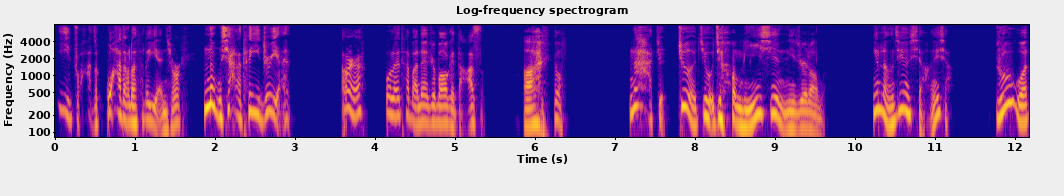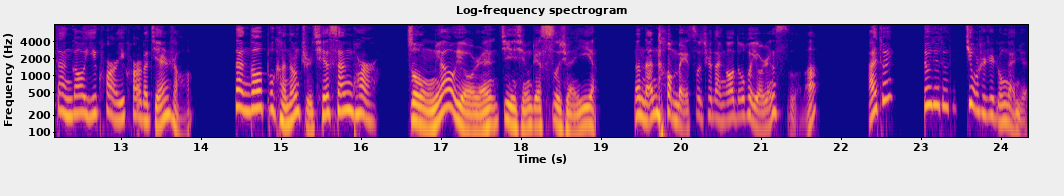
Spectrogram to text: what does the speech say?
一爪子刮到了他的眼球，弄瞎了他一只眼。当然，后来他把那只猫给打死了。哎呦，那这这就叫迷信，你知道吗？你冷静想一想，如果蛋糕一块一块的减少，蛋糕不可能只切三块啊，总要有人进行这四选一啊。那难道每次吃蛋糕都会有人死吗？哎，对。对对对对，就是这种感觉，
